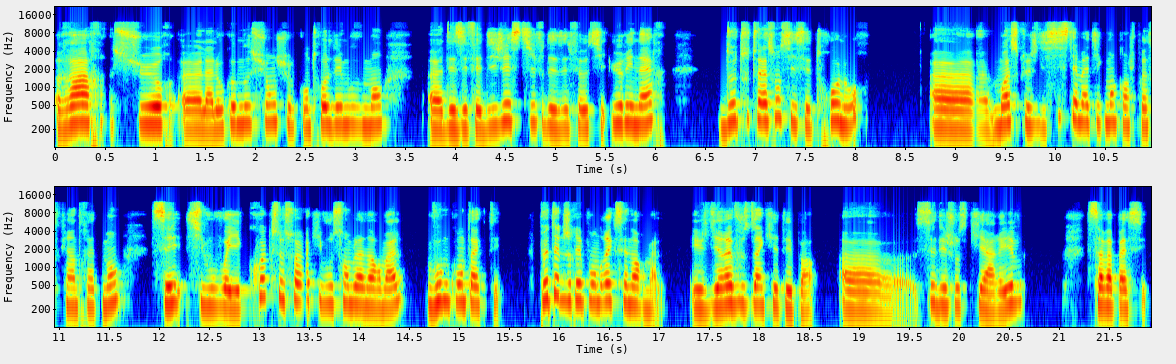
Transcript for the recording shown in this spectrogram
rare sur la locomotion, sur le contrôle des mouvements, des effets digestifs, des effets aussi urinaires. De toute façon, si c'est trop lourd, moi, ce que je dis systématiquement quand je prescris un traitement, c'est si vous voyez quoi que ce soit qui vous semble anormal, vous me contactez. Peut-être je répondrai que c'est normal. Et je dirais, vous inquiétez pas. c'est des choses qui arrivent. Ça va passer.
